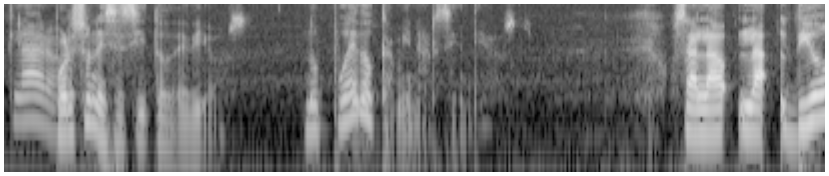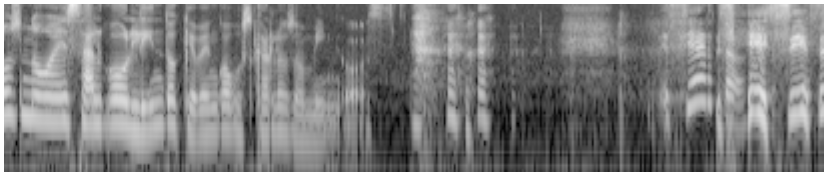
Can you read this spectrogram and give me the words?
Claro. Por eso necesito de Dios. No puedo caminar sin Dios. O sea, la- la- Dios no es algo lindo que vengo a buscar los domingos. Es cierto. Sí, sí, ¿me cierto.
